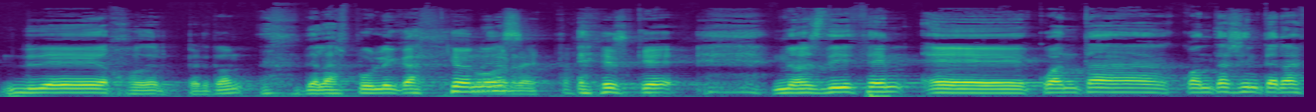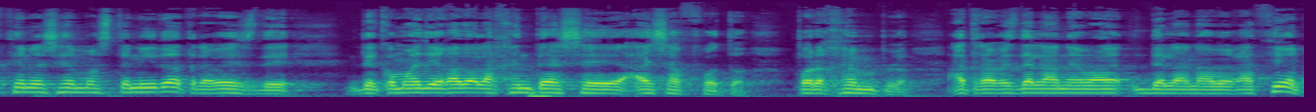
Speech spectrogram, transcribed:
de, joder, perdón, de las publicaciones es que nos dicen eh, cuántas, cuántas interacciones hemos tenido a través de, de cómo ha llegado la gente a, ese, a, esa foto. Por ejemplo, a través de la, de la navegación,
